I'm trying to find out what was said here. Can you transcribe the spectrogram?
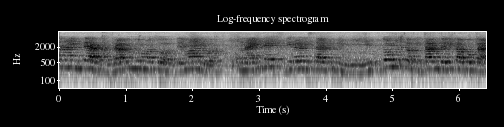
înaintează în gradul următor de major, înaintea expirării stagiului Antonio, capitán de Itabocan.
